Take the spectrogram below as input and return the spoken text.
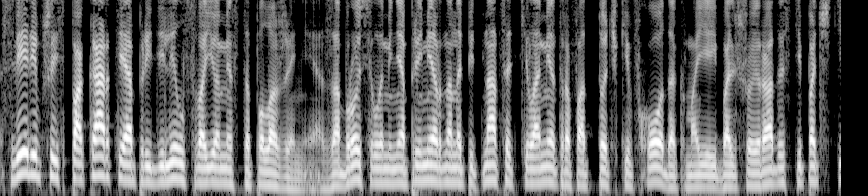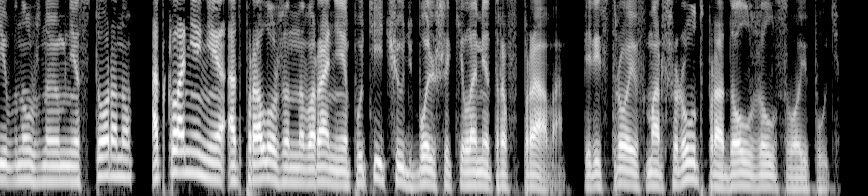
Сверившись по карте, определил свое местоположение. Забросило меня примерно на 15 километров от точки входа, к моей большой радости почти в нужную мне сторону. Отклонение от проложенного ранее пути чуть больше километра вправо. Перестроив маршрут, продолжил свой путь.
